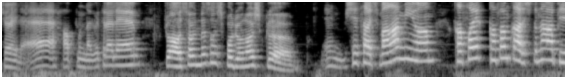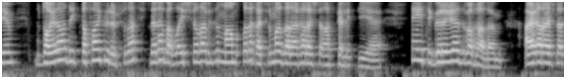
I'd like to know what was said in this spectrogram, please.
Şöyle bunu da götürelim. Ya sen ne saçmalıyorsun aşkım? Yani bir şey saçmalamıyorum. Kafa, kafam karıştı ne yapayım? Bu dayanamadı ilk defa görüyorum. Tiplere bak. la İnşallah bizim Mahmutları kaçırmazlar arkadaşlar askerlik diye. Neyse göreceğiz bakalım. Arkadaşlar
